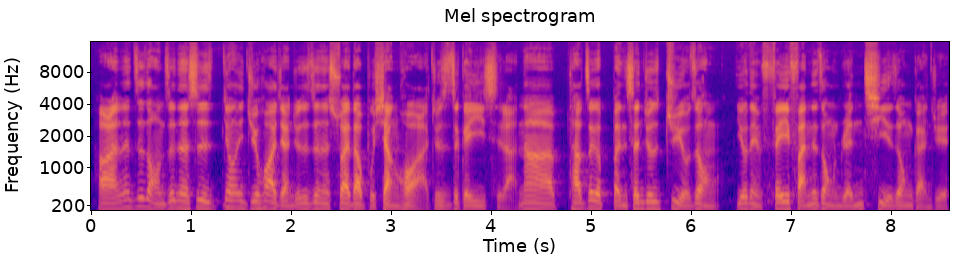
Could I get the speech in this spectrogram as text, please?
好了，那这种真的是用一句话讲，就是真的帅到不像话，就是这个意思啦。那他这个本身就是具有这种有点非凡的这种人气的这种感觉。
